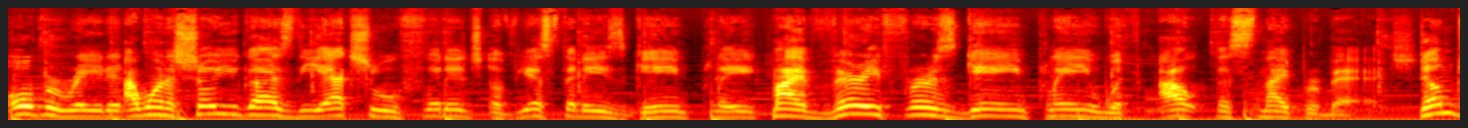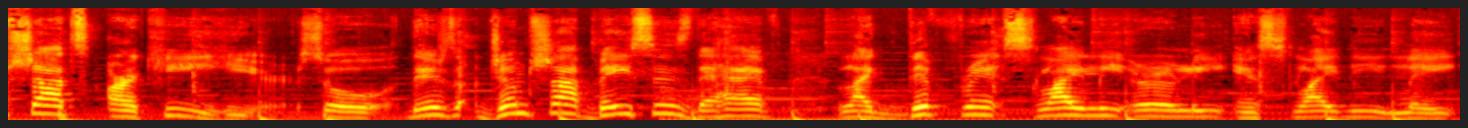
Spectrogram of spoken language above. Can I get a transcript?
overrated. I want to show you guys the actual footage of yesterday's gameplay. My very first game playing without the sniper badge. Jump shots are key here. So there's jump shot bases that have like different slightly early and slightly late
